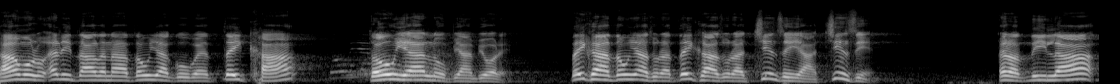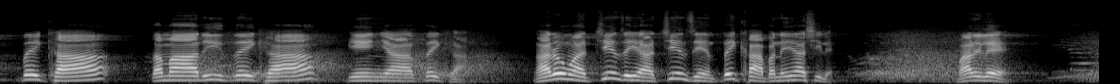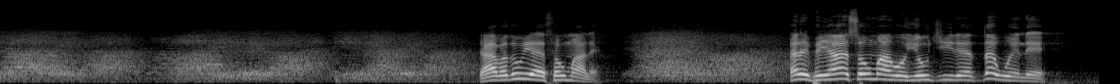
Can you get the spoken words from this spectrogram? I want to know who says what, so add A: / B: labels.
A: ဒါမှမဟုတ်လို့အဲ့ဒီသာသနာ300ကိုပဲသိက္ခာ300လို့ပြန်ပြောတယ်သိက္ခာ300ဆိုတာသိက္ခာဆိုတာကျင့်စရာကျင့်စဉ်အဲ့တော့သီလသိက္ခာသမာဓိသိက္ခာပညာသိက္ခာငါတို့မှာကျင့်စရာကျင့်စဉ်သိက္ခာဘယ်နှရရှိလဲဘာတွေလဲဒါဘသူရဲ့အဆုံးမလဲ အဲ့ဒီဘုရားအဆုံးအမကိုယုံကြည်တယ်သက်ဝင်တယ်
